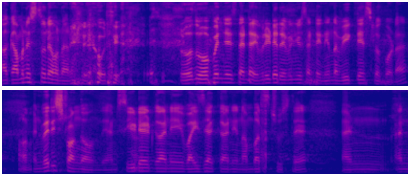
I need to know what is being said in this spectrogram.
ఆ, గమనిస్తూనే పూర్తిగా. రోజు ఓపెన్ చేస్తే అంటే ఎవ్రీడే రెవెన్యూస్ అంటే నిన్న వీక్ డేస్లో కూడా అండ్ వెరీ స్ట్రాంగ్గా ఉంది. అండ్ సీడెడ్ కానీ వైజాగ్ కానీ నంబర్స్ చూస్తే అండ్ అండ్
